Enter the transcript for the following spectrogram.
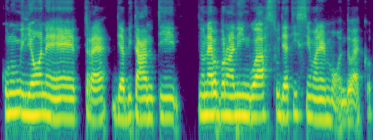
con 1.000.003 di abitanti non è proprio una lingua studiatissima nel mondo, ecco.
